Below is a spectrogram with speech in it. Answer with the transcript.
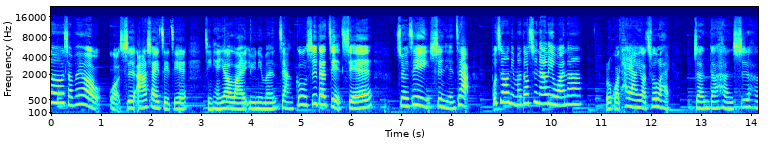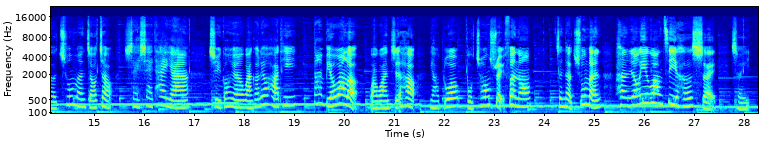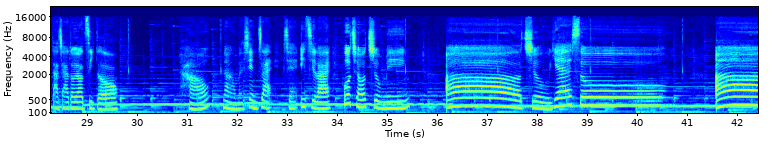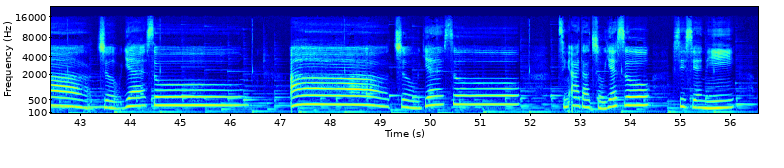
Hello，小朋友，我是阿晒姐姐，今天要来与你们讲故事的姐姐。最近是年假，不知道你们都去哪里玩呢？如果太阳有出来，真的很适合出门走走，晒晒太阳，去公园玩个溜滑梯。但别忘了，玩完之后要多补充水分哦。真的出门很容易忘记喝水。所以大家都要记得哦。好，那我们现在先一起来呼求主名。啊，主耶稣。啊，主耶稣。啊，主耶稣，亲爱的主耶稣，谢谢你。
